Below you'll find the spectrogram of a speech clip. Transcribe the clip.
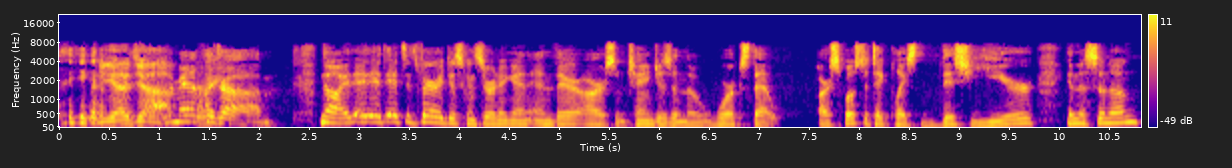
you, know? you got a job. man right. job. No, it, it, it's it's very disconcerting, and, and there are some changes in the works that are supposed to take place this year in the Sunung,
